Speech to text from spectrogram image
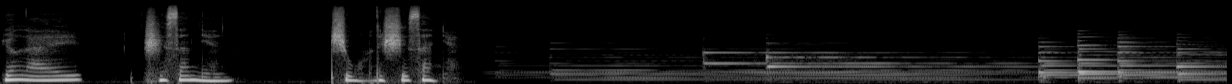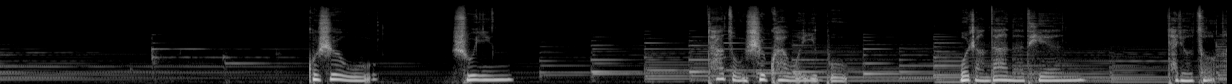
原来，十三年，是我们的失散年。故事五，淑英。他总是快我一步。我长大那天，他就走了。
